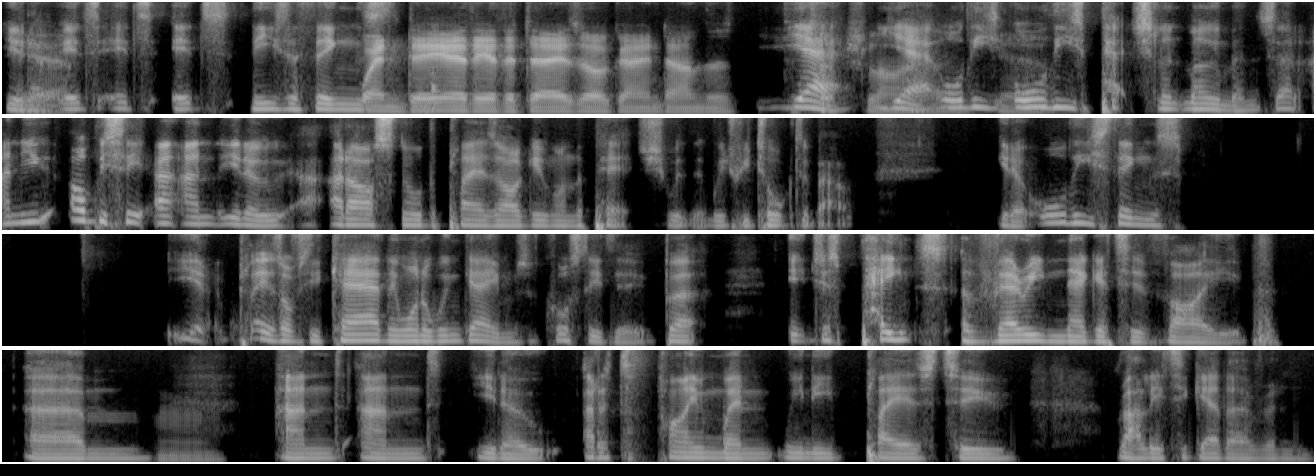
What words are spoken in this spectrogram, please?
You know, yeah. it's it's it's these are things. Buendia the other day is all going down the, the yeah yeah all these yeah. all these petulant moments and, and you obviously and, and, you know at Arsenal the players arguing on the pitch which we talked about. You know all these things you know, players obviously care. They want to win games, of course they do. But it just paints a very negative vibe. Um, mm. And and you know, at a time when we need players to rally together and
